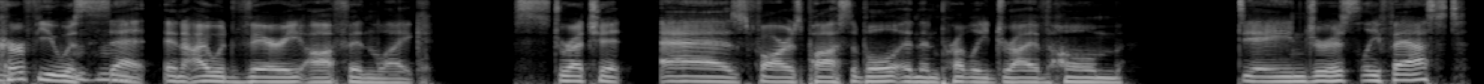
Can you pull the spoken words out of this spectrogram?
curfew was Mhm. set and i would very often like stretch it as far as possible and then probably drive home dangerously fast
